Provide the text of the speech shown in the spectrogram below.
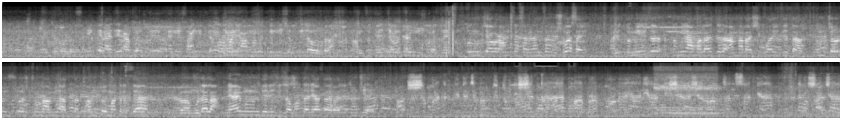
ठीक आहे राजे आपण ते त्यांनी सांगितल्याप्रमाणे आम्हाला त्यांनी शब्द दिला होता आमचा त्यांच्यावर काही विश्वास नाही पण तुमच्यावर आमचा सगळ्यांचा विश्वास आहे. आणि तुम्ही जर तुम्ही आम्हाला जर आम्हाला अशी ग्वाही देतात तुमच्यावर विश्वास ठेवून आम्ही आता थांबतो मात्र त्या मुलाला न्याय मिळवून देण्याची जबाबदारी आता राजे तुमची आहे. शंभर टक्के त्याच्या बाबतीत तो निश्चित काय आपला पोरगा आहे आणि अतिशय अशा लोकांचा जनसंख्या देशाच्या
